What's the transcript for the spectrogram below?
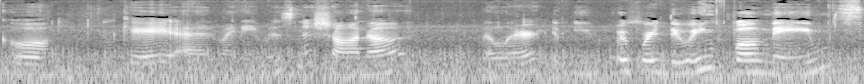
cool. Okay, and my name is Nishana Miller. If you if we're doing full names,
